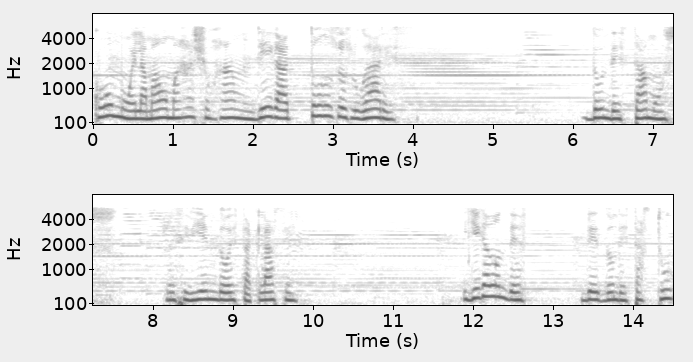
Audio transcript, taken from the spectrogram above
cómo el amado Mahashohan llega a todos los lugares donde estamos recibiendo esta clase y llega donde de donde estás tú,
